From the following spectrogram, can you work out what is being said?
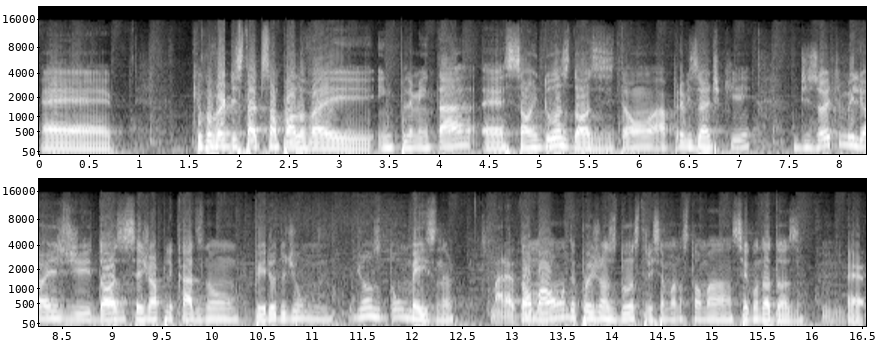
é, que o governo do estado de São Paulo vai implementar é, são em duas doses. Então a previsão é de que 18 milhões de doses sejam aplicadas num período de um de uns, um mês, né? Maravilha. Toma um, depois de umas duas, três semanas toma a segunda dose. É,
